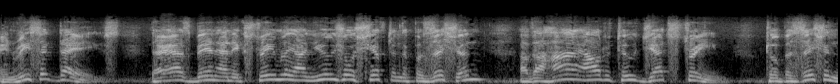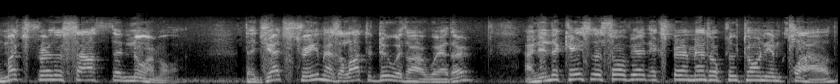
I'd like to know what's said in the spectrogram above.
In recent days there has been an extremely unusual shift in the position of the high-altitude jet stream to a position much further south than normal. The jet stream has a lot to do with our weather, and in the case of the Soviet experimental plutonium cloud,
